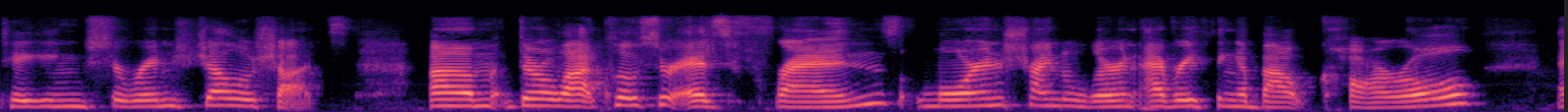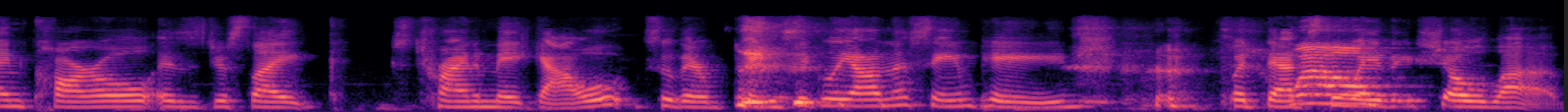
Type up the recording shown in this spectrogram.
taking syringe jello shots. Um, they're a lot closer as friends. Lauren's trying to learn everything about Carl, and Carl is just like trying to make out. So they're basically on the same page, but that's Well- the way they show love.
